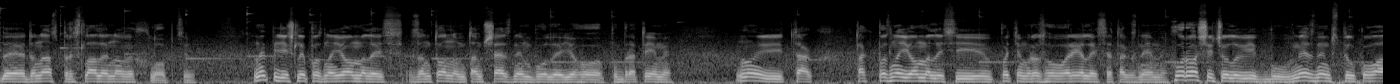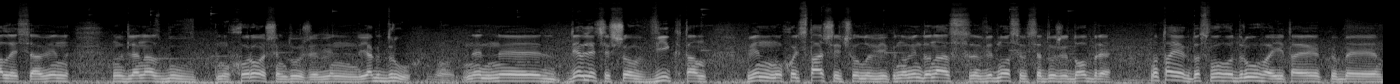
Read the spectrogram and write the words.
до нас прислали нових хлопців. Ми підійшли, познайомились з Антоном, там ще з ним були його побратими. Ну і так, так познайомились і потім розговорилися так з ними. Хороший чоловік був, ми з ним спілкувалися, він ну, для нас був ну, хорошим дуже, він як друг. Ну, не, не дивлячись, що вік там, він ну, хоч старший чоловік, але він до нас відносився дуже добре. Ну, так як до свого друга і так, якби,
